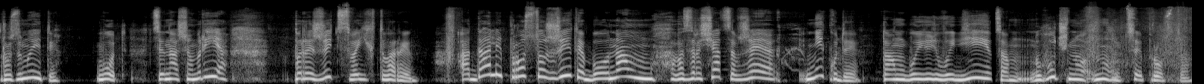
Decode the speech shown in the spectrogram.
Розумієте? От, це наша мрія пережити своїх тварин. А далі просто жити, бо нам возвращатися вже нікуди. Там бойові дії, там гучно, ну це просто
